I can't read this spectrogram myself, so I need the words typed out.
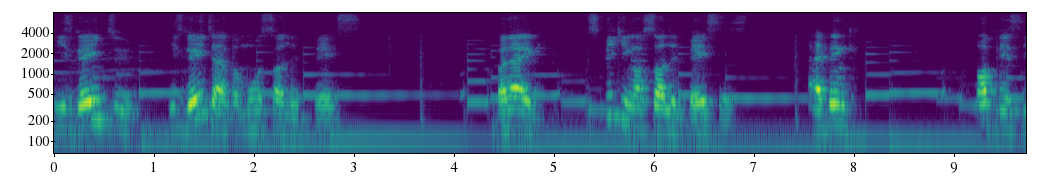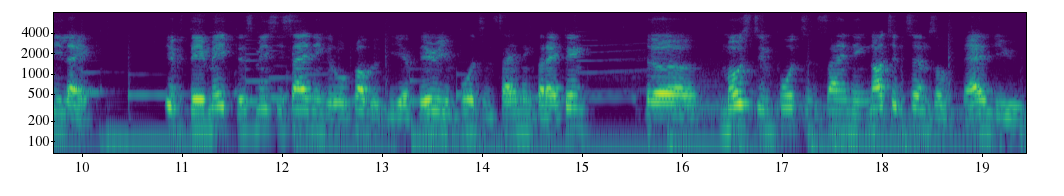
he's going to he's going to have a more solid base. But like speaking of solid bases, I think obviously like if they make this Messi signing, it will probably be a very important signing. But I think the most important signing, not in terms of value,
